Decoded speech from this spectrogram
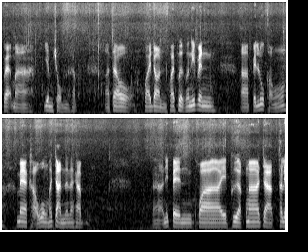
แวะมาเยี่ยมชมนะครับเจ้าควายดอนควายเผือกตัวนี้เป็น เป็นลูกของแม่เขาวงพระจันทร์นะครับอันนี้เป็นควายเผือกมาจากทะเล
